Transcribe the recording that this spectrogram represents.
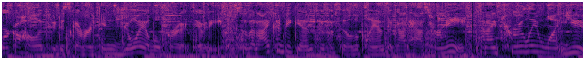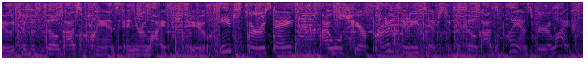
workaholic who discovered enjoyable productivity so that I could begin to fulfill the plans that God has for me. And I truly want you to fulfill God's plans in your life too. Each Thursday, I will share productivity tips to fulfill God's plans for your life.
